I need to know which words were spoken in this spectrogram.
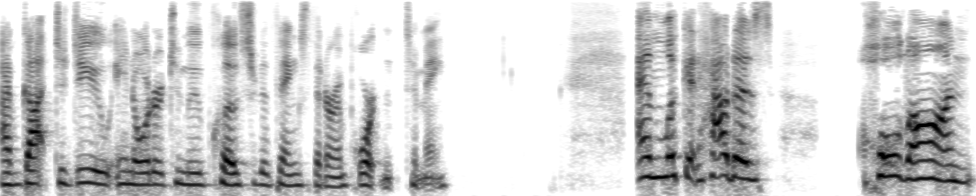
i've got to do in order to move closer to things that are important to me. And look at how does hold on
